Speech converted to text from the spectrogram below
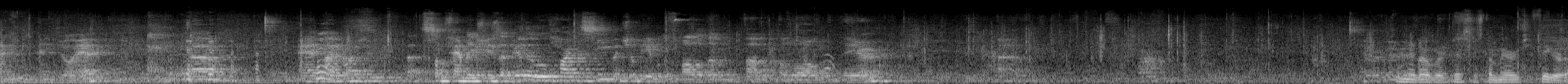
and, and enjoy it. Uh, and I brought you uh, some family trees up here. They're a little hard to see, but you'll be able to follow them um, along there. Uh, I remember Turn it over. This is the Marriage of Figaro.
